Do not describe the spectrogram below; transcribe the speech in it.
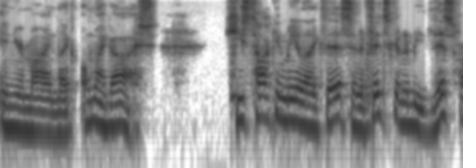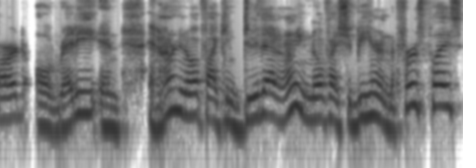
in your mind like oh my gosh he's talking to me like this and if it's going to be this hard already and and i don't even know if i can do that i don't even know if i should be here in the first place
